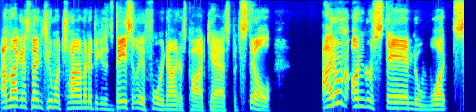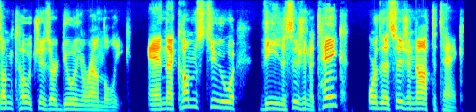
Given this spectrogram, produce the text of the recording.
I'm not going to spend too much time on it because it's basically a 49ers podcast, but still, I don't understand what some coaches are doing around the league. And that comes to the decision to tank or the decision not to tank.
